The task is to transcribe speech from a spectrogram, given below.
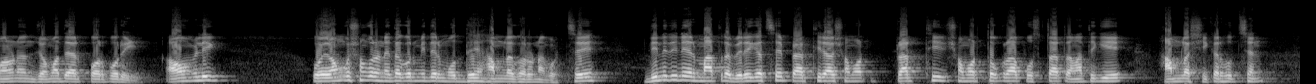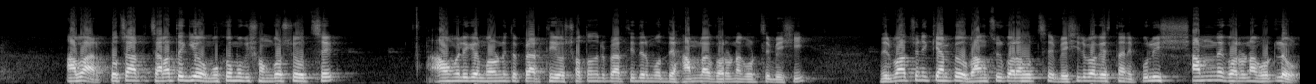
মনোনয়ন জমা দেওয়ার পরপরই আওয়ামী লীগ ও এর অঙ্গসংগঠন নেতাকর্মীদের মধ্যে হামলা ঘটনা ঘটছে। দিনে দিনে এর মাত্রা বেড়ে গেছে। প্রার্থীরা সমর- প্রার্থীর সমর্থকরা পোস্টার টানাতে গিয়ে হামলার শিকার হচ্ছেন। আবার প্রচার চালাতে গিয়েও মুখোমুখি সংঘর্ষ হচ্ছে। আওয়ামী লীগের মনোনীত প্রার্থী ও স্বতন্ত্র প্রার্থীদের মধ্যে হামলা ঘটনা ঘটছে বেশি। নির্বাচনী ক্যাম্পেও ভাঙচুর করা হচ্ছে। বেশিরভাগ স্থানে পুলিশ সামনে ঘটনা ঘটলেও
